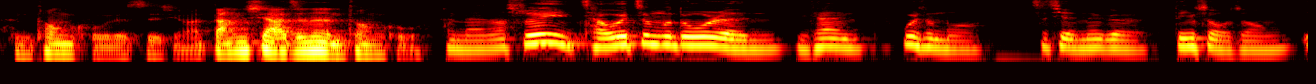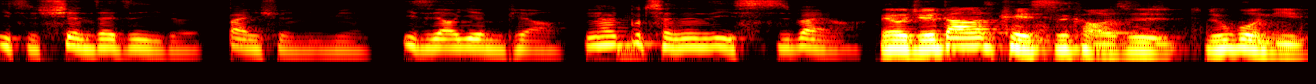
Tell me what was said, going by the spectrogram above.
很痛苦的事情吗？当下真的很痛苦，很难啊，所以才会这么多人。你看为什么？之前那个丁守中一直陷在自己的败选里面，一直要验票，因为他不承认自己失败嘛。没有，我觉得大家可以思考的是，如果你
